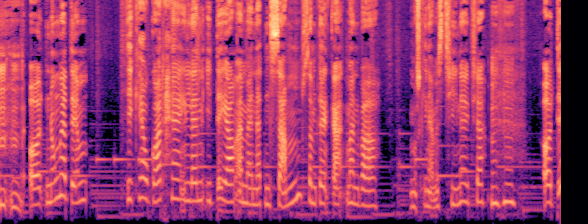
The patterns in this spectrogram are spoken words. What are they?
Mm-mm. Og nogle af dem, de kan jo godt have en eller anden idé om, at man er den samme, som dengang man var måske nærmest teenager. Mm-hmm. Og det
